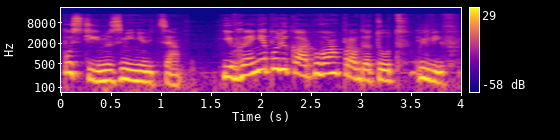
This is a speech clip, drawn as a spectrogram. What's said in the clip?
постійно змінюються. Євгенія Полікарпова, правда, тут Львів.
